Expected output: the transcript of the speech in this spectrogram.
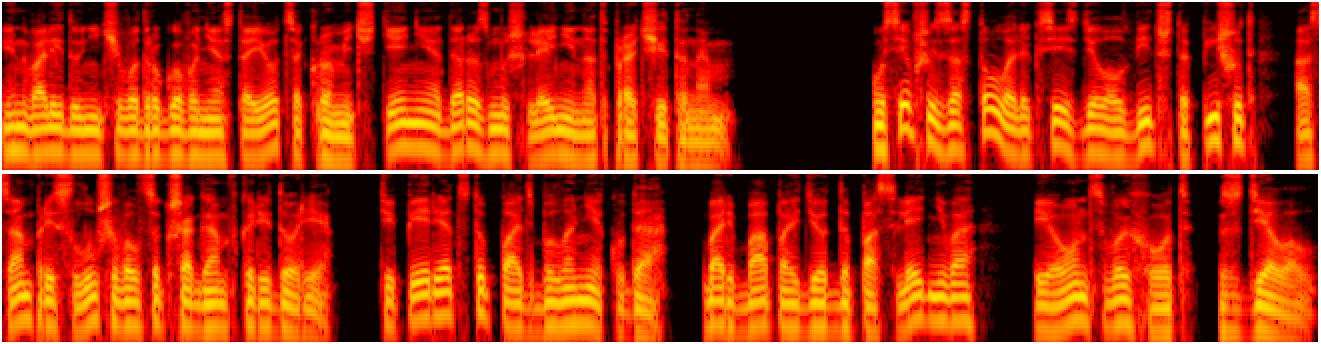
Инвалиду ничего другого не остается, кроме чтения до размышлений над прочитанным. Усевшись за стол, Алексей сделал вид, что пишет, а сам прислушивался к шагам в коридоре. Теперь отступать было некуда. Борьба пойдет до последнего, и он свой ход сделал.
